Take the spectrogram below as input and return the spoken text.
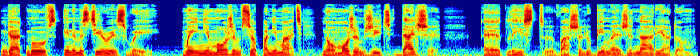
God moves in a mysterious way. Мы не можем все понимать, но можем жить дальше. At least ваша любимая жена рядом.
